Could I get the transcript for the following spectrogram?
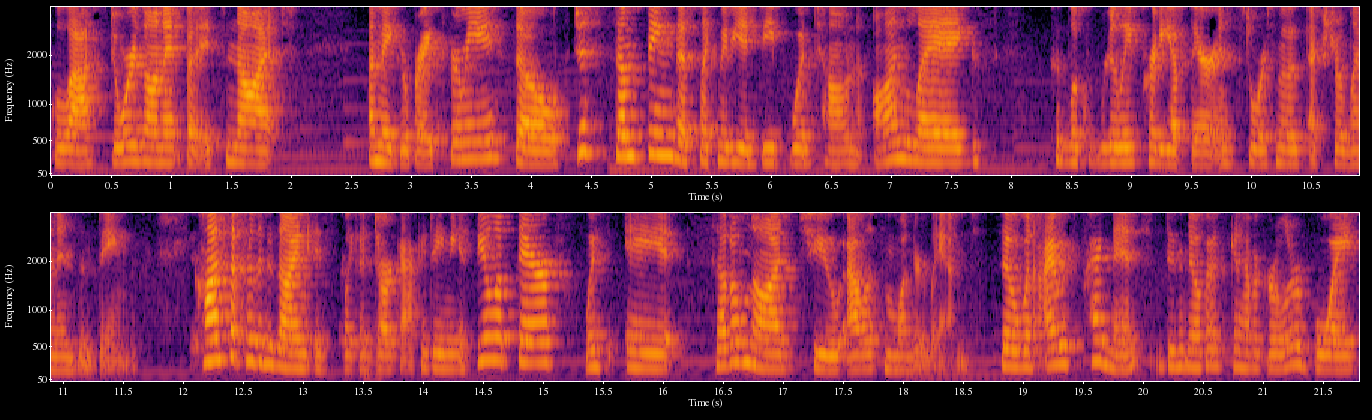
glass doors on it, but it's not a make or break for me. So just something that's like maybe a deep wood tone on legs could look really pretty up there and store some of those extra linens and things. Concept for the design is like a dark academia feel up there with a subtle nod to Alice in Wonderland. So when I was pregnant, didn't know if I was gonna have a girl or a boy,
